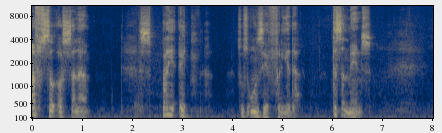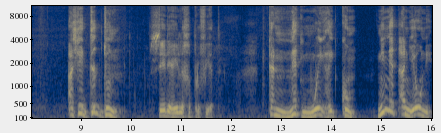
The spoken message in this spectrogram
afsal as-salam sprei uit soos ons sê vrede tussen mens. As jy dit doen, sê die heilige profeet, kan net mooiheid kom, nie net aan jou nie,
